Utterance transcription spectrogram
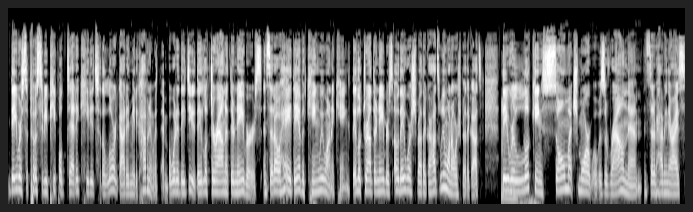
they were supposed to be people dedicated to the Lord. God had made a covenant with them. But what did they do? They looked around at their neighbors and said, Oh, hey, they have a king. We want a king. They looked around their neighbors. Oh, they worship other gods. We want to worship other gods. They mm-hmm. were looking so much more at what was around them instead of having their eyes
